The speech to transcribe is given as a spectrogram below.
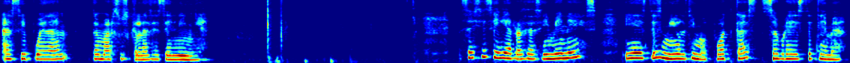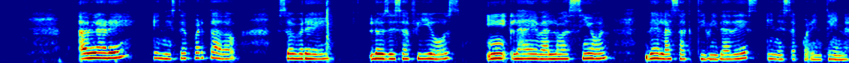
así puedan tomar sus clases en línea. Soy Cecilia Rosas Jiménez y este es mi último podcast sobre este tema. Hablaré en este apartado sobre los desafíos y la evaluación de las actividades en esta cuarentena.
